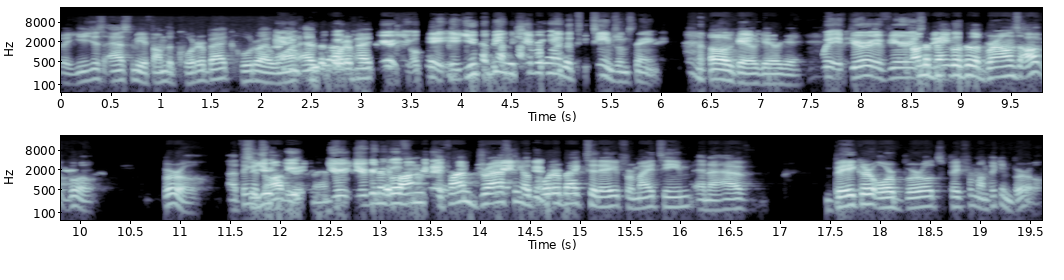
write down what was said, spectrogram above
But you just asked me if I'm the quarterback. Who do I want know as the quarterback? Okay, you could be whichever one of the two teams. I'm saying. Oh, okay, okay, okay. Wait, if you're if you're On the Bengals or the Browns, oh, bro, Burrow. I think so it's you're, obvious, you're, man. you're you're gonna If go. I'm if I'm drafting a quarterback today for my team and I have Baker or Burrow to pick from, I'm picking Burrow.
